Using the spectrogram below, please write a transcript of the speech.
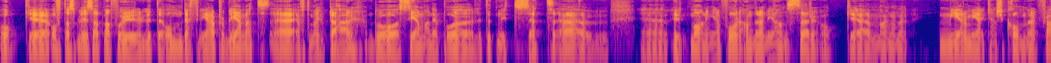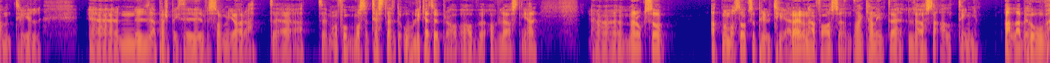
Och eh, oftast blir det så att man får ju lite omdefiniera problemet eh, efter man gjort det här. Då ser man det på lite ett nytt sätt. Eh, eh utmaningen får andra nyanser och eh, man mer och mer kanske kommer fram till eh, nya perspektiv som gör att, att man får, måste testa lite olika typer av, av, av lösningar. men också att man måste också prioritera i den här fasen. Man kan inte lösa allting alla behov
